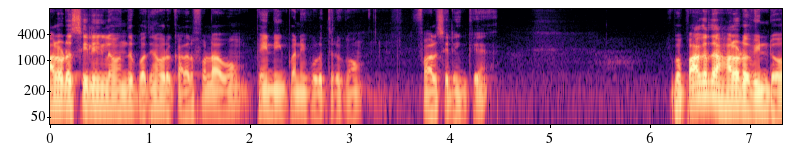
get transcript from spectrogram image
ஆளோட சீலிங்கில் வந்து பார்த்திங்கன்னா ஒரு கலர்ஃபுல்லாகவும் பெயிண்டிங் பண்ணி கொடுத்துருக்கோம் ஃபால் சீலிங்க்கு இப்போ பார்க்குறது ஹாலோட விண்டோ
